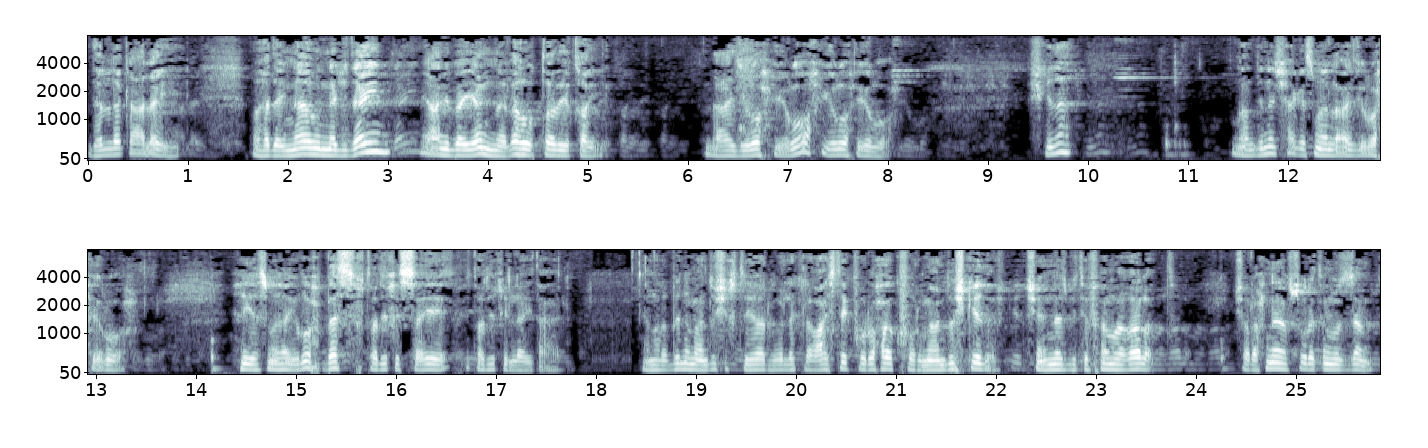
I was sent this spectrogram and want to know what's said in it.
دلك عليه. وهديناه النجدين يعني بينا له الطريقين. اللي عايز يروح يروح يروح يروح. مش كده؟ ما عندناش حاجة اسمها اللي عايز يروح يروح. هي اسمها يروح بس في طريق السيء في طريق الله تعالى. يعني ربنا ما عندوش اختيار بيقول لك لو عايز تكفر روح اكفر. ما عندوش كده عشان الناس بتفهمها غلط. شرحناها في سورة المزمل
